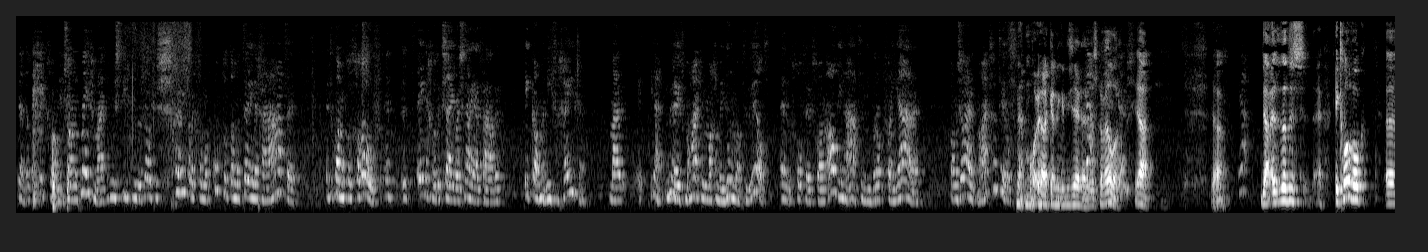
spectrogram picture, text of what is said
ja, dat heb ik gewoon persoonlijk meegemaakt. Mijn stiefmoeder zo verschrikkelijk van mijn kop tot aan mijn tenen gehaat heeft. En toen kwam ik tot geloof. En het enige wat ik zei was, nou ja vader, ik kan me niet vergeven. Maar ja, u heeft mijn hart, u mag ermee doen wat u wilt. En God heeft gewoon al die haat en die brok van jaren gewoon zo uit mijn hart getild. Nou, mooi, dat kan ik het niet zeggen. dat is geweldig. Ja. Ja. Ja. Ja, dat is. Ik geloof ook. Uh,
